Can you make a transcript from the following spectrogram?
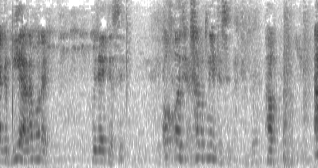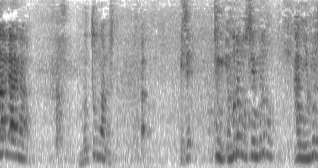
আগে বিয়ে আনা পরে বুঝাইতেছে ও ও শরবত নিয়েছে হ্যাঁ। না না। নতুন মানুষ তো। এই যে তুমি এমরে বলছো এমরে আমি এমরে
